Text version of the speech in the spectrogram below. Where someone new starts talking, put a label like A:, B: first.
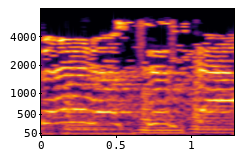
A: turn us to stars.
